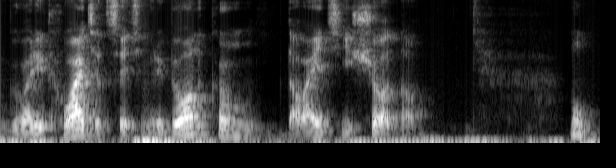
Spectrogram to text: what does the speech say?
говорит, хватит с этим ребенком, давайте еще одного. Ну,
